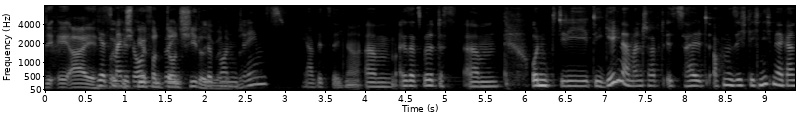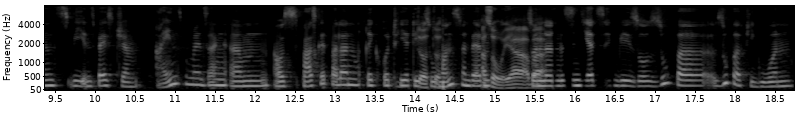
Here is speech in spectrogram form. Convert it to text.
Die AI, jetzt Michael gespielt von Don Cheadle LeBron. Ne? James. Ja, witzig, ne? Ähm, gesetzt wird das. Ähm, und die, die Gegnermannschaft ist halt offensichtlich nicht mehr ganz wie in Space Jam 1, muss man jetzt sagen, ähm, aus Basketballern rekrutiert, die Doch, zu doch. Monstern werden. Achso, ja, aber sondern es sind jetzt irgendwie so super, super Figuren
